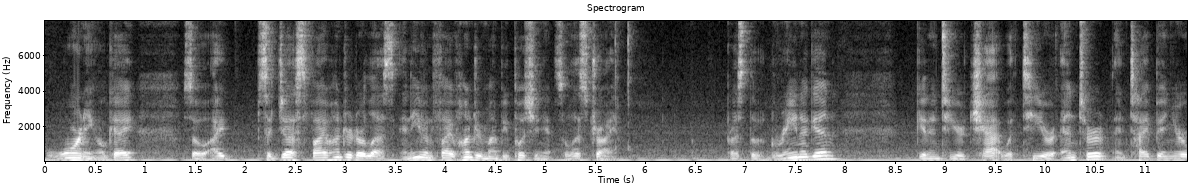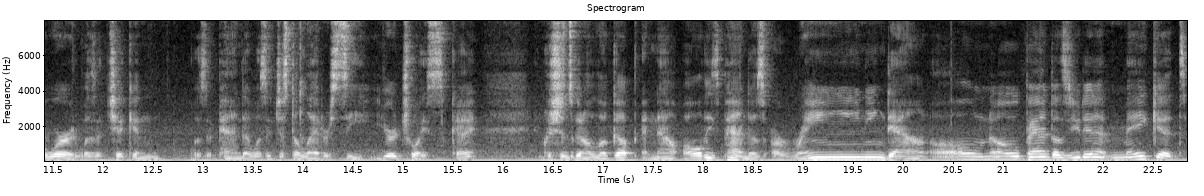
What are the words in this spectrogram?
warning, okay? So, I suggest 500 or less, and even 500 might be pushing it. So, let's try. Press the green again. Get into your chat with T or enter and type in your word. Was it chicken? Was it panda? Was it just a letter C? Your choice, okay? Christian's to look up, and now all these pandas are raining down. Oh no, pandas, you didn't make it.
